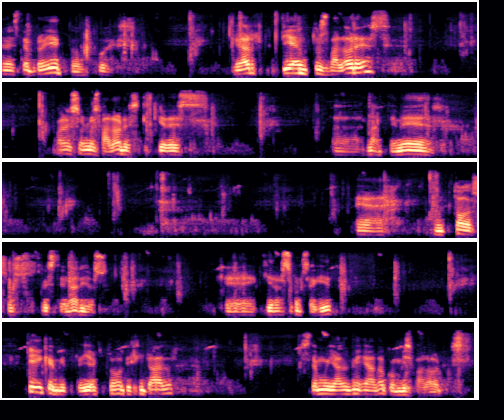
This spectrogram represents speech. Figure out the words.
en este proyecto? Pues crear bien tus valores, cuáles son los valores que quieres eh, mantener eh, en todos los escenarios que quieras conseguir y que mi proyecto digital esté muy alineado con mis valores.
